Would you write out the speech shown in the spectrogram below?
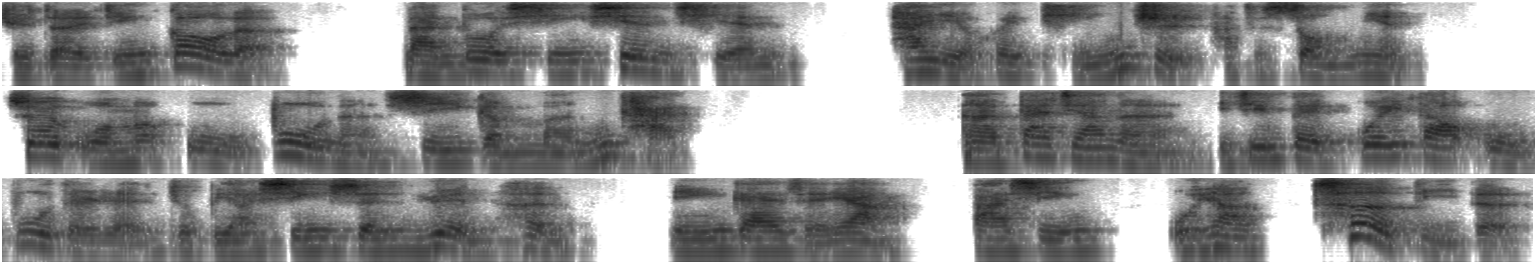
觉得已经够了，懒惰心现前，他也会停止他的诵念。所以，我们五步呢是一个门槛。那大家呢已经被归到五步的人，就不要心生怨恨。你应该怎样发心？我要彻底的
